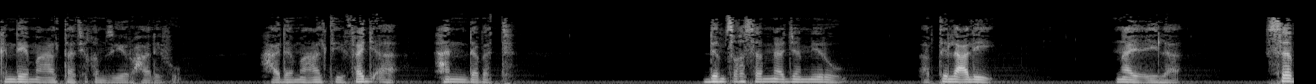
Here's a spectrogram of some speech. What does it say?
ክንደይ መዓልትታት እዩ ከምዚ ገይሩ ሓሊፉ ሓደ መዓልቲ ፈጅኣ ሃንደበት ድምፂ ክሰምዕ ጀሚሩ ኣብቲ ላዕሊ ናይ ዒላ ሰብ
